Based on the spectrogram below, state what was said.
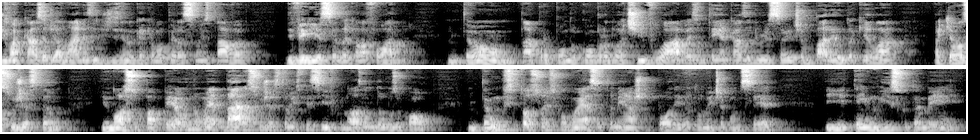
de uma casa de análise dizendo que aquela operação estava deveria ser daquela forma. Então, está propondo compra do ativo A, mas não tem a casa de research amparando aquela, aquela sugestão. E o nosso papel não é dar a sugestão específica, nós não damos o call. Então, situações como essa também acho que podem eventualmente acontecer e tem um risco também aí.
